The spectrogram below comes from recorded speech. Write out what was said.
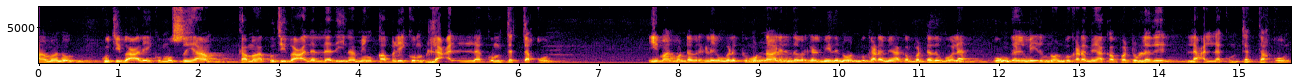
ஆமனு குதிப அலைக்கும் முஸ்ஸியாம் கமா குதிப அலல்லதீன மின் கப்லிக்கும் லஅல்லக்கும் தத்தகூன். ஈமான் கொண்டவர்களை உங்களுக்கு முன்னால் இருந்தவர்கள் மீது நோன்பு கடமையாக்கப்பட்டது போல உங்கள் மீதும் நோன்பு கடமையாக்கப்பட்டுள்ளது. லஅல்லக்கும் தத்தகூன்.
